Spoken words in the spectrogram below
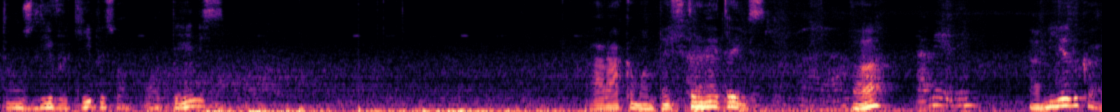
Tem uns livros aqui, pessoal. Ó, tênis. Caraca, mano, tá estranho, hein, Thaís? Hã? Dá medo, hein? Dá medo, cara.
